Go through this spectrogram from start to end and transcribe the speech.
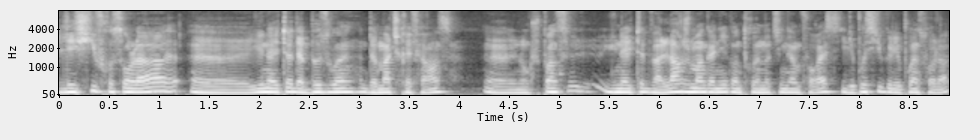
Les chiffres sont là. United a besoin d'un match référence. donc je pense que United va largement gagner contre Nottingham Forest. Il est possible que les points soient là.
